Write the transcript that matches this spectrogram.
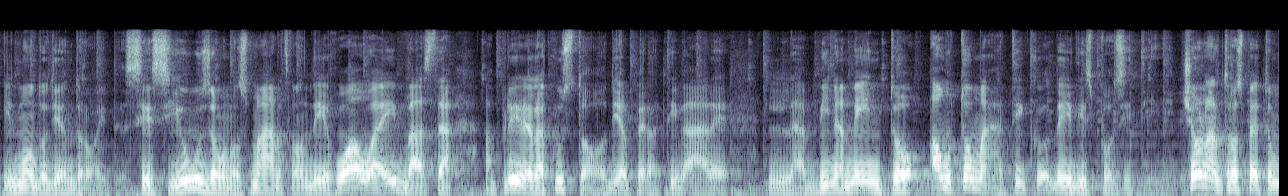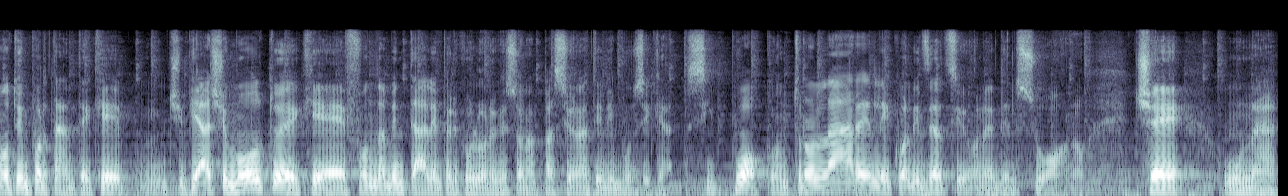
il mondo di Android. Se si usa uno smartphone di Huawei basta aprire la custodia per attivare l'abbinamento automatico dei dispositivi. C'è un altro aspetto molto importante che mm, ci piace molto e che è fondamentale per coloro che sono appassionati di musica. Si può controllare l'equalizzazione del suono. C'è una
